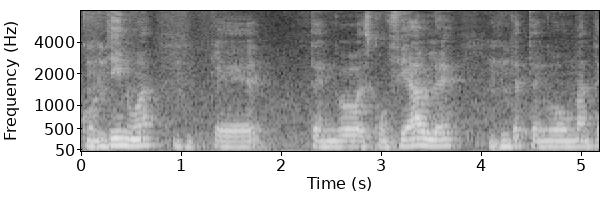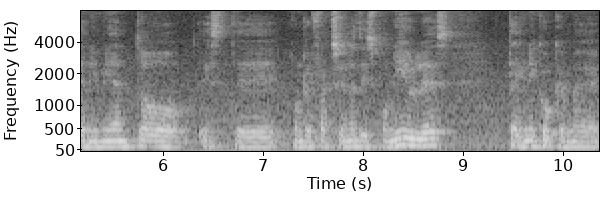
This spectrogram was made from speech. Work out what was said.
continua, que tengo, es confiable, que tengo un mantenimiento este, con refacciones disponibles, técnico que me,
